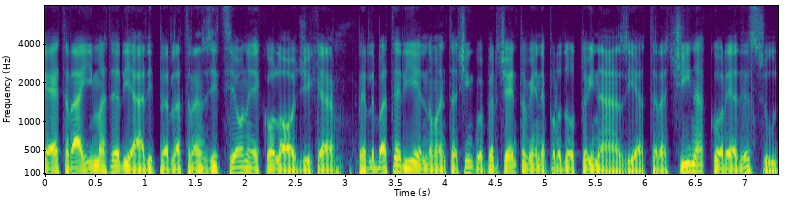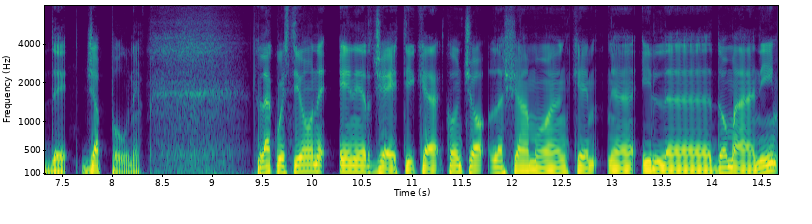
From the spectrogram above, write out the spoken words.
che è tra i materiali per la transizione ecologica. Per le batterie il 95% viene prodotto in Asia, tra Cina, Corea del Sud e Giappone. La questione energetica, con ciò lasciamo anche eh, il eh, domani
